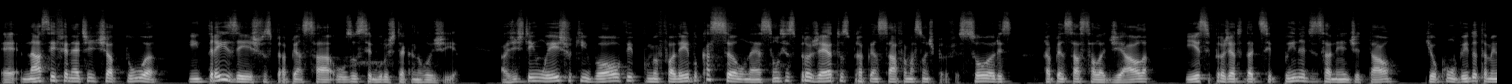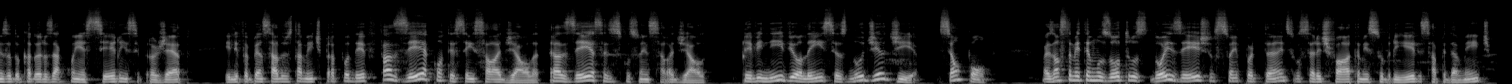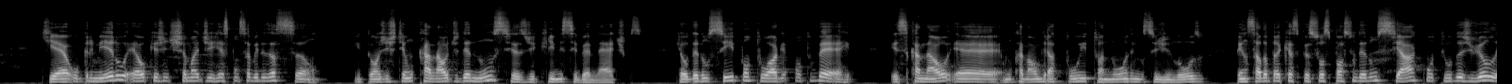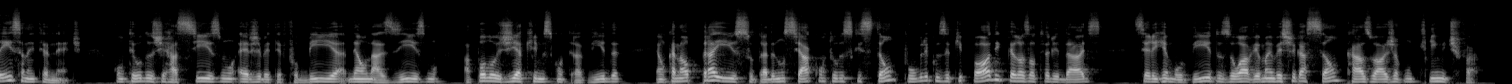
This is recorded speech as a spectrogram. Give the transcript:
É, na CFNet a gente atua em três eixos para pensar o uso seguro de tecnologia. A gente tem um eixo que envolve, como eu falei, educação, né? São esses projetos para pensar a formação de professores, para pensar a sala de aula. E esse projeto da disciplina de cidadania digital, que eu convido também os educadores a conhecerem esse projeto, ele foi pensado justamente para poder fazer acontecer em sala de aula, trazer essas discussões em sala de aula, prevenir violências no dia a dia. Isso é um ponto. Mas nós também temos outros dois eixos que são importantes, gostaria de falar também sobre eles rapidamente, que é o primeiro é o que a gente chama de responsabilização. Então a gente tem um canal de denúncias de crimes cibernéticos, que é o denuncie.org.br. Esse canal é um canal gratuito, anônimo, sigiloso, pensado para que as pessoas possam denunciar conteúdos de violência na internet. Conteúdos de racismo, LGBTfobia, neonazismo, apologia a crimes contra a vida. É um canal para isso, para denunciar conteúdos que estão públicos e que podem, pelas autoridades, serem removidos ou haver uma investigação caso haja algum crime de fato.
